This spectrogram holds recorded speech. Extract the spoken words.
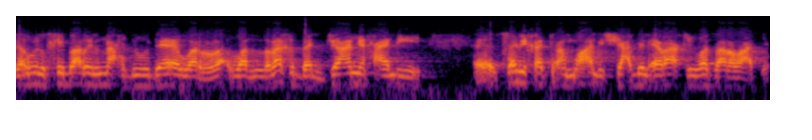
ذوي الخبر المحدودة والرغبة الجامحة لسرقة أموال الشعب العراقي وثرواته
